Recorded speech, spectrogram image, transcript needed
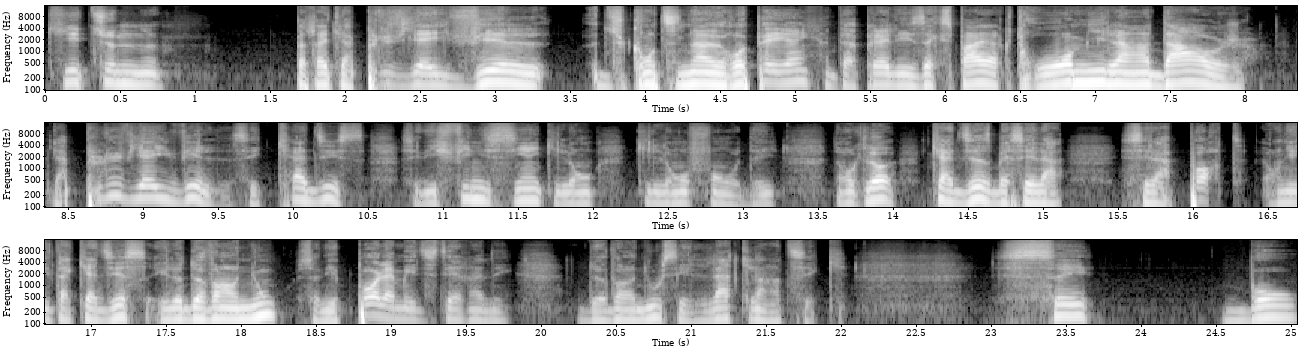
qui est une peut-être la plus vieille ville du continent européen, d'après les experts, 3000 ans d'âge. La plus vieille ville, c'est Cadiz. C'est les Phéniciens qui l'ont, fondée. Donc là, Cadiz, ben c'est la, la porte. On est à Cadiz et là, devant nous, ce n'est pas la Méditerranée. Devant nous, c'est l'Atlantique. C'est beau,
